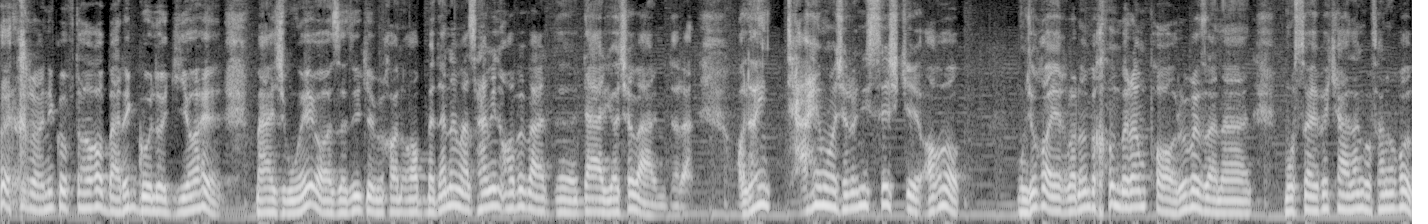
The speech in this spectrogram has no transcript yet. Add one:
اقرانی گفته آقا برای گل و گیاه مجموعه آزادی که می‌خوان آب بدن هم از همین آب دریاچه برمیدارن. حالا این ته ماجرا نیستش که آقا اونجا قایقرانان بخوام برن پارو بزنن. مصاحبه کردن گفتن آقا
